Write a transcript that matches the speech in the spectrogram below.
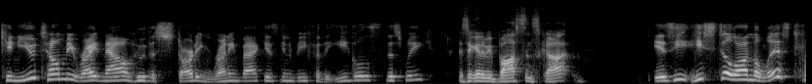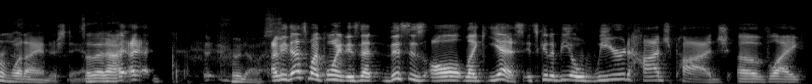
can you tell me right now who the starting running back is going to be for the Eagles this week? Is it going to be Boston Scott? Is he? He's still on the list, from what I understand. So then I, I, I who knows? I mean, that's my point. Is that this is all like yes, it's going to be a weird hodgepodge of like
